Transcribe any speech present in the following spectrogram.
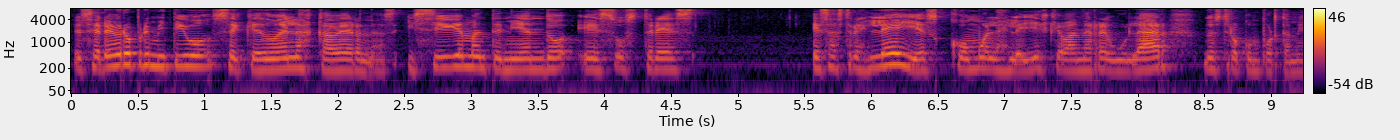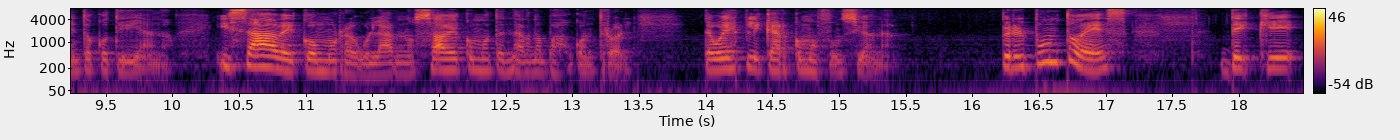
el cerebro primitivo se quedó en las cavernas y sigue manteniendo esos tres esas tres leyes como las leyes que van a regular nuestro comportamiento cotidiano. Y sabe cómo regularnos, sabe cómo tenernos bajo control. Te voy a explicar cómo funciona. Pero el punto es de que,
